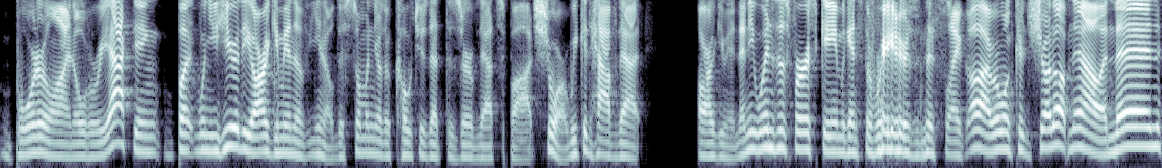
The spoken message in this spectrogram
borderline overreacting. But when you hear the argument of, you know, there's so many other coaches that deserve that spot, sure, we could have that argument. Then he wins his first game against the Raiders, and it's like, oh, everyone could shut up now. And then,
